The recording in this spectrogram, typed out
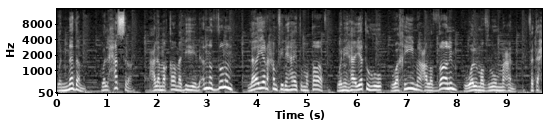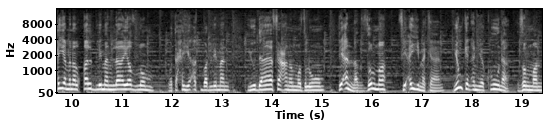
والندم والحسرة على ما قام به لأن الظلم لا يرحم في نهاية المطاف ونهايته وخيمة على الظالم والمظلوم معا. فتحية من القلب لمن لا يظلم وتحية أكبر لمن يدافع عن المظلوم لأن الظلم في أي مكان يمكن أن يكون ظلما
